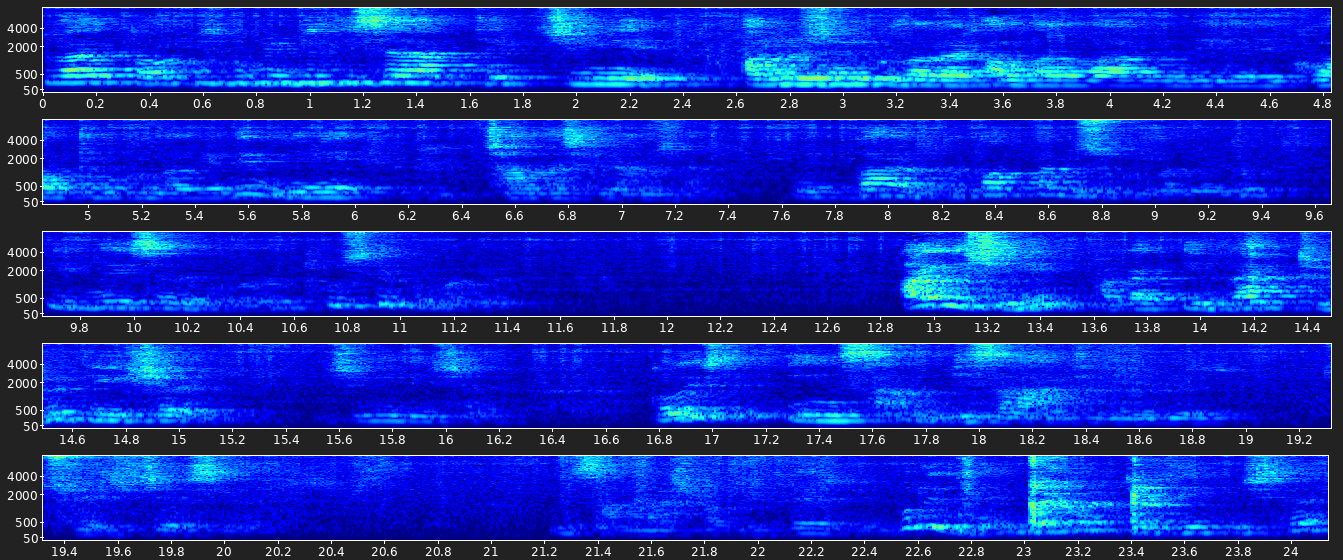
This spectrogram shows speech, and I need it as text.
Gayet doğal. Biz bugün bilgisayar tekçiğini, analojini kullanarak Allah'ın varlığı, birliği, kuantumu kullanıyor değil mi? Yeni çağdaş finanslar. Daha önce de Batlamyus'u kullanıyorduk. İbn-i İsa'nı kullanıyorduk. Tusi'yi kullanıyorduk. Aynı şeyi fakat idrak türü değişerek, içini değişerek. Dolayısıyla insan bizatihi bir süreç içerisindedir. İnsanlaşma bitmez diyor. Bu nedenle 1470'te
